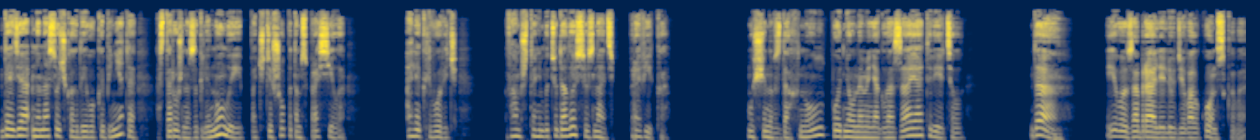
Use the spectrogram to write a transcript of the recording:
Дойдя на носочках до его кабинета, осторожно заглянула и почти шепотом спросила. «Олег Львович, — «Вам что-нибудь удалось узнать про Вика?» Мужчина вздохнул, поднял на меня глаза и ответил. «Да, его забрали люди Волконского,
